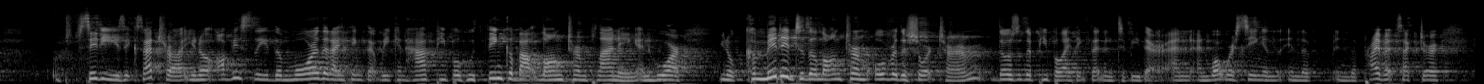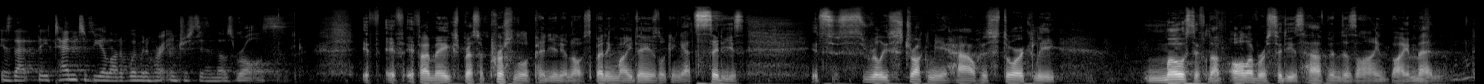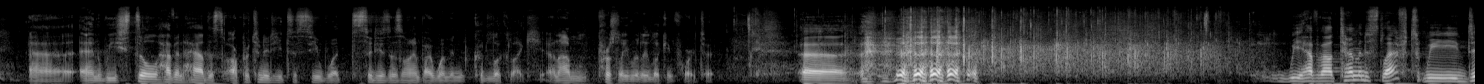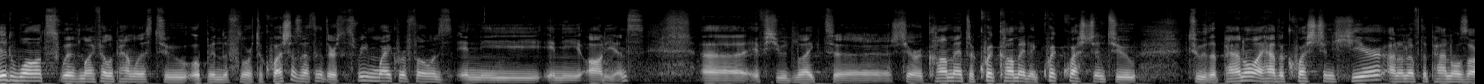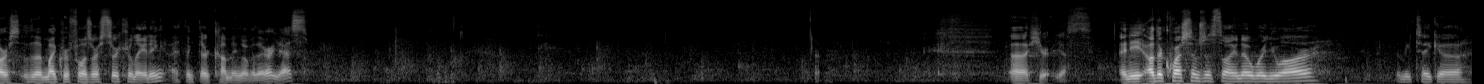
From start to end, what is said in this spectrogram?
cities, etc., you know, obviously the more that I think that we can have people who think about long-term planning and who are, you know, committed to the long term over the short term, those are the people I think that need to be there. And and what we're seeing in in the in the private sector is that they tend to be a lot of women who are interested in those roles. If, if, if I may express a personal opinion, you know, spending my days looking at cities, it's really struck me how historically most, if not all, of our cities have been designed by men. Uh, and we still haven't had this opportunity to see what cities designed by women could look like. And I'm personally really looking forward to it. Uh, we have about 10 minutes left. We did want, with my fellow panelists, to open the floor to questions. I think there's three microphones in the, in the audience. Uh, if you'd like to share a comment, a quick comment and quick question to to the panel. I have a question here. I don't know if the panels are, the microphones are circulating. I think they're coming over there, yes? Uh, here, yes. Any other questions, just so I know where you are? Let me take a,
